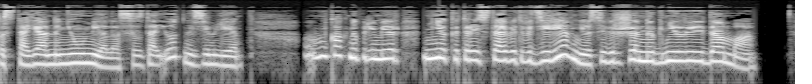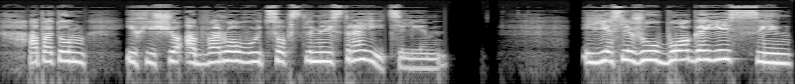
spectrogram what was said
постоянно неумело создает на земле, как, например, некоторые ставят в деревне совершенно гнилые дома, а потом их еще обворовывают собственные строители. И если же у Бога есть сын,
